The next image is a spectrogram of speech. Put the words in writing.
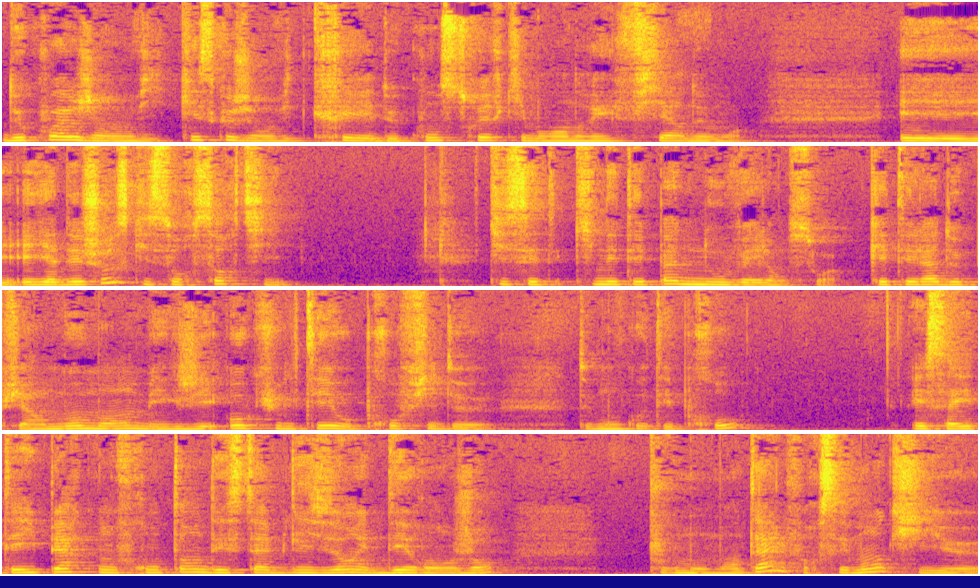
de quoi j'ai envie, qu'est-ce que j'ai envie de créer, de construire qui me rendrait fière de moi? Et il y a des choses qui sont ressorties qui, n'était pas nouvelle en soi, qui était là depuis un moment, mais que j'ai occulté au profit de, de mon côté pro. Et ça a été hyper confrontant, déstabilisant et dérangeant pour mon mental, forcément, qui, euh,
